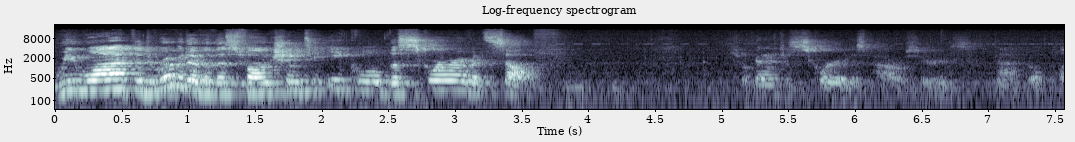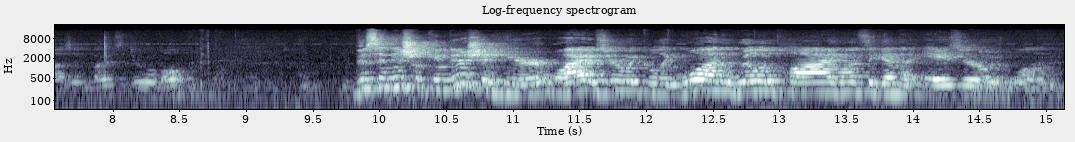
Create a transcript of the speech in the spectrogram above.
We want the derivative of this function to equal the square of itself. So we're going to have to square this power series. Not real pleasant, but it's doable. This initial condition here, y of 0 equaling 1, will imply, once again, that a0 is 1.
